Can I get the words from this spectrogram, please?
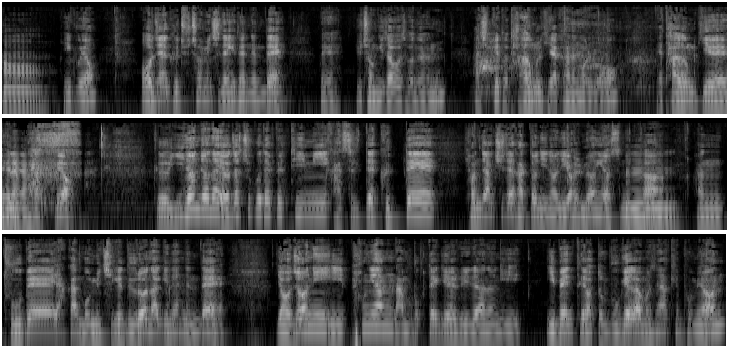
어. 어제 그 추첨이 진행이 됐는데 네, 유청 기자와 저는 아쉽게도 다음을 기약하는 걸로 네, 다음 기회를 네. 받았고요. 그 2년 전에 여자 축구 대표팀이 갔을 때 그때 현장 취재 갔던 인원이 10명이었으니까 음. 한두 배 약간 못 미치게 늘어나긴 했는데 여전히 이 평양 남북 대결이라는 이 이벤트의 어떤 무게감을 생각해 보면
